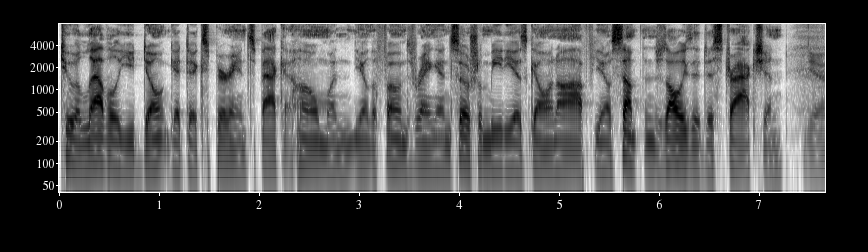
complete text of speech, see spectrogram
to a level you don't get to experience back at home when you know the phone's ringing, social media is going off. You know, something. There's always a distraction. Yeah.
